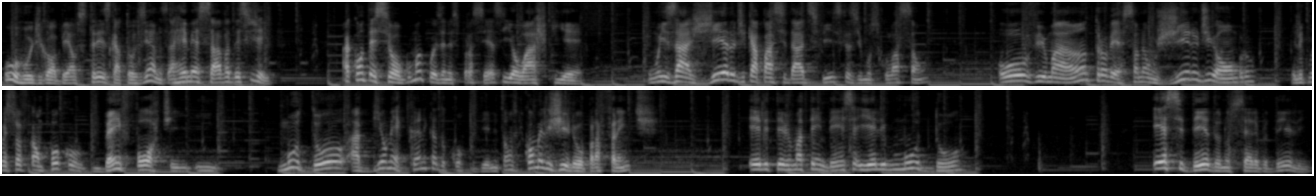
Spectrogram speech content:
o Rudy Gobert, aos 13, 14 anos, arremessava desse jeito. Aconteceu alguma coisa nesse processo, e eu acho que é um exagero de capacidades físicas de musculação, houve uma antroversão, né, um giro de ombro. Ele começou a ficar um pouco bem forte e, e mudou a biomecânica do corpo dele. Então, como ele girou para frente, ele teve uma tendência e ele mudou. Esse dedo no cérebro dele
